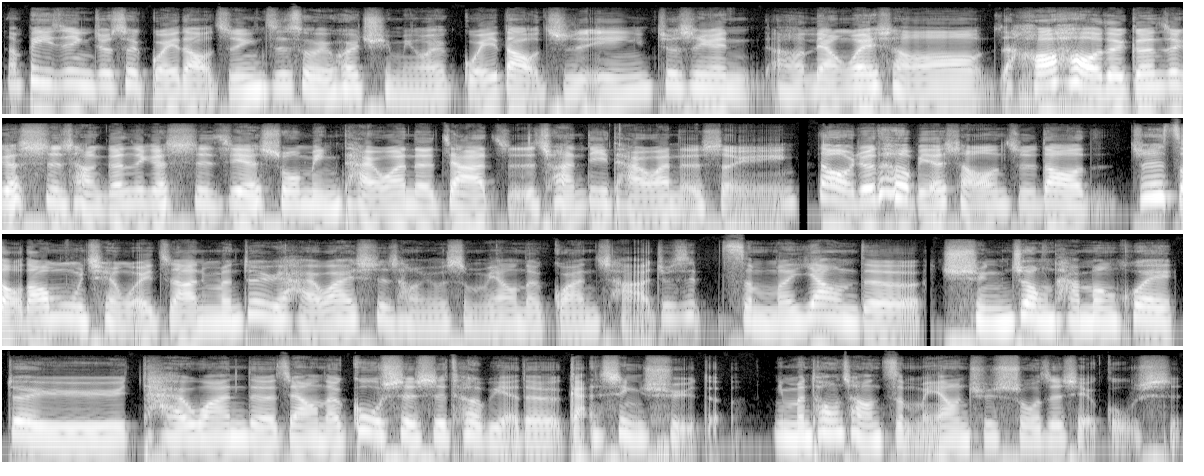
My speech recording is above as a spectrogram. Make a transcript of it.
那毕竟就是《鬼岛之音》之所以会取名为《鬼岛之音》，就是因为呃两位想要好好的跟这个市场、跟这个世界说明台湾的价值，传递台湾的声音。那我就特别想要知道，就是走到目前为止啊，你们对于海外市场有什么样的观察？就是怎么样的群众他们会对于台湾的这样的故事是特别的感兴趣的？你们通常怎么样去说这些故事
